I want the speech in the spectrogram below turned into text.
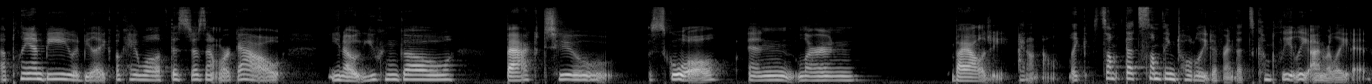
A plan B would be like, okay, well, if this doesn't work out, you know, you can go back to school and learn biology. I don't know. Like some that's something totally different. That's completely unrelated.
